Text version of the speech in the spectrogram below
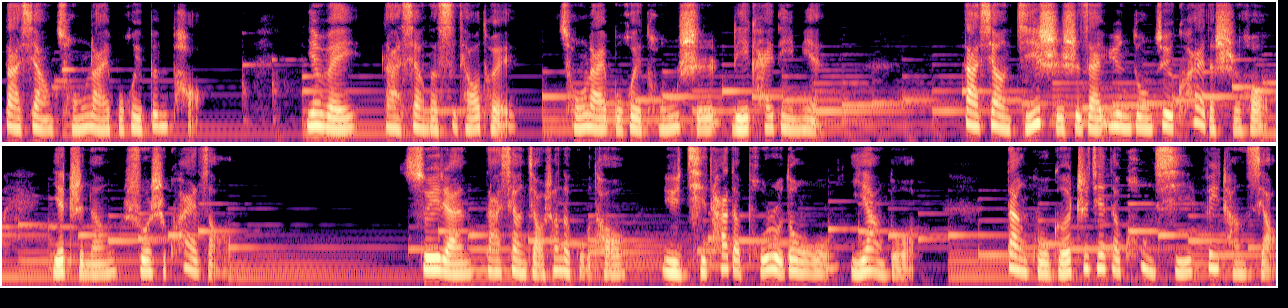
大象从来不会奔跑，因为大象的四条腿从来不会同时离开地面。大象即使是在运动最快的时候，也只能说是快走。虽然大象脚上的骨头，与其他的哺乳动物一样多，但骨骼之间的空隙非常小。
